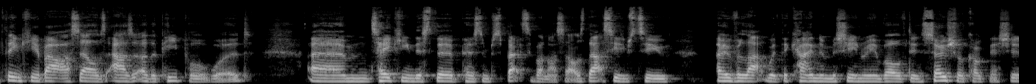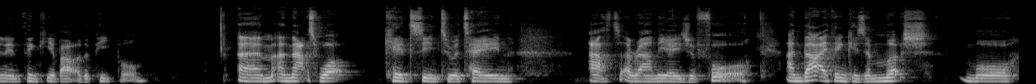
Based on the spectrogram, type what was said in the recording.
thinking about ourselves as other people would um, taking this third person perspective on ourselves, that seems to overlap with the kind of machinery involved in social cognition, in thinking about other people. Um, and that's what kids seem to attain at around the age of four. And that I think is a much more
